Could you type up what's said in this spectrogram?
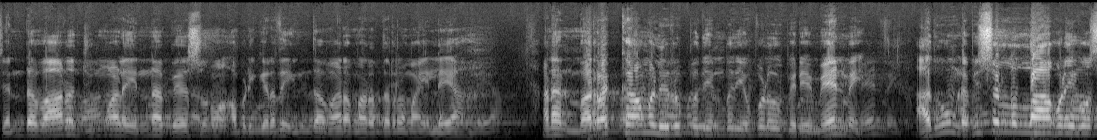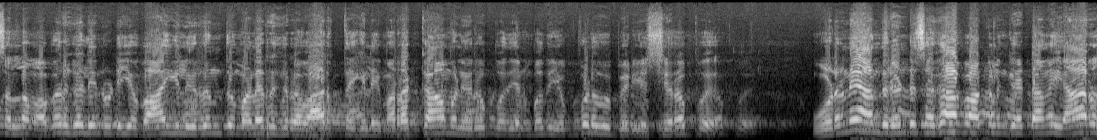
சென்ற வாரம் ஜும்மால என்ன பேசணும் அப்படிங்கறத இந்த வாரம் மறந்துடுறோமா இல்லையா? ஆனால் மறக்காமல் இருப்பது என்பது எவ்வளவு பெரிய மேன்மை. அதுவும் நபிசல்லா ஸல்லல்லாஹு செல்லம் அவர்களினுடைய வாயிலிருந்து மலர்கிற வார்த்தைகளை மறக்காமல் இருப்பது என்பது எவ்வளவு பெரிய சிறப்பு. உடனே அந்த ரெண்டு சகாபாக்களும் கேட்டாங்க யார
